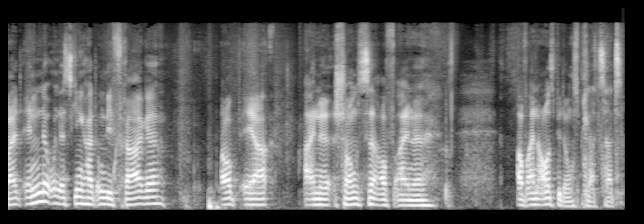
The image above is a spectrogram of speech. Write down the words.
bald Ende und es ging halt um die Frage, ob er eine Chance auf eine auf einen Ausbildungsplatz hat.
